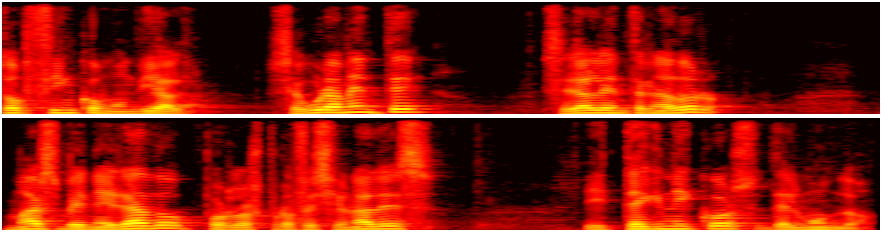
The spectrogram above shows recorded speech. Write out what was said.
top 5 mundial. Seguramente será el entrenador más venerado por los profesionales y técnicos del mundo.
